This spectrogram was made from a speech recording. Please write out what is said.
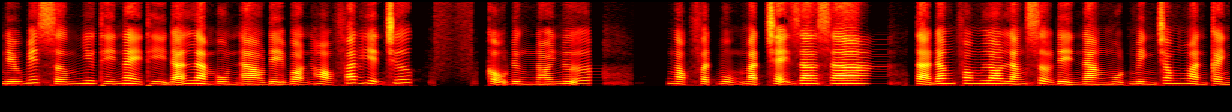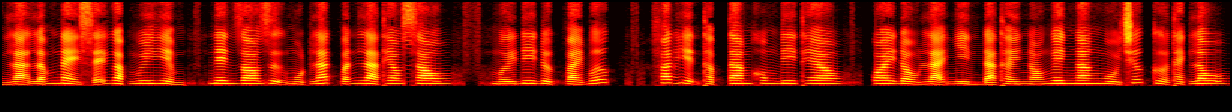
Nếu biết sớm như thế này thì đã làm ồn ào để bọn họ phát hiện trước. Cậu đừng nói nữa. Ngọc Phật bụng mặt chạy ra xa. Tả Đăng Phong lo lắng sợ để nàng một mình trong hoàn cảnh lạ lẫm này sẽ gặp nguy hiểm, nên do dự một lát vẫn là theo sau. Mới đi được vài bước, phát hiện thập tam không đi theo, quay đầu lại nhìn đã thấy nó nghênh ngang ngồi trước cửa thạch lâu.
